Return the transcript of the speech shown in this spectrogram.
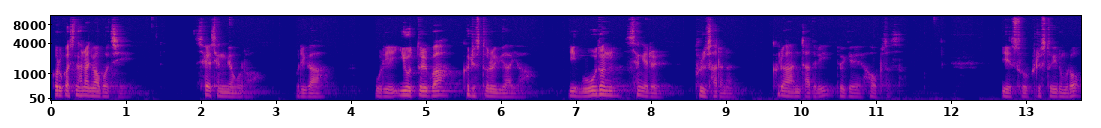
거룩하신 하나님 아버지 새 생명으로 우리가 우리 이웃들과 그리스도를 위하여 이 모든 생애를 불사르는 그러한 자들이 되게 하옵소서. 예수 그리스도 이름으로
